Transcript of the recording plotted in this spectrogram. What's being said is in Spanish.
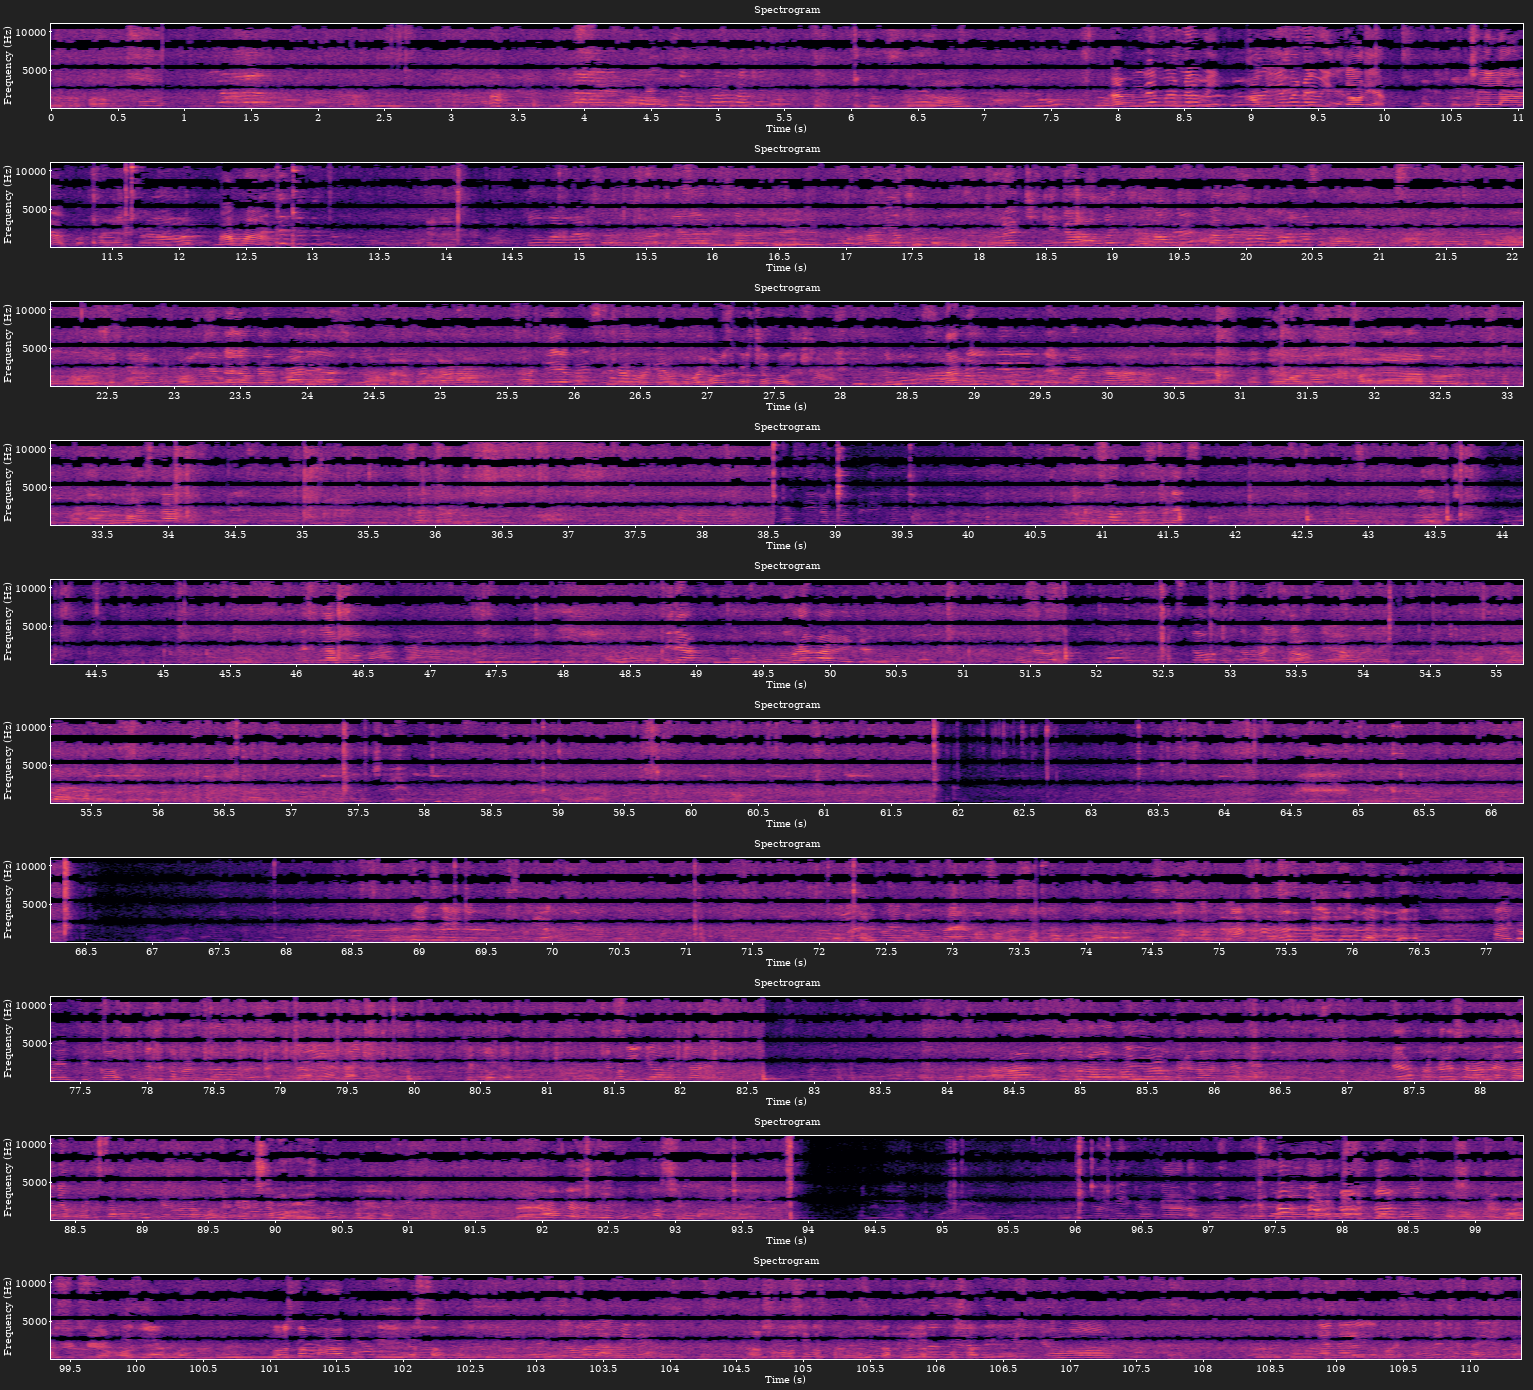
qué me preparamos? ¿Te gusta tomar chela? Esto es A mí dame una, vi- a mí dame una victoria. una victoria. Chelada, por favor. Chelada igual. Ajá. ¿Tu mamá? Me da risa. Había una chiquita. Que te lo prepare así como te lo preparan. Vez que era Igual escarchado de chile. También tienen tehuacán, así de tehuacán preparado, refresco preparado. No es nada más cerveza. O sea, para los niños. Así lo pueden pedir con chinito también. Pero es un refresco. Con chinito, así. Es la moda acá. Mira, pruébale, Jenny. Pruébale. Es tamarito agua de con chile. Con esto le voy a volver a dar. Algo bien picoso. Este comercio no hemos desayunado. Victoria. Sí, yo, Victoria. Ah, ¿viste cerrado el baño? Era lo que le iba a decir. Yo era por qué le cerraron el baño, porque estamos buqueando el agua. ¿Por qué cree que se me reventó un que sí? Una semana y no vienen a componer. A mí me que era la fuente. Los últimos ojos de agua. No está mal porque ya está bueno. A nosotros sí nos preocupa, pero ya fuimos a ver. Yo, digo por eso. Un 88. Eh,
